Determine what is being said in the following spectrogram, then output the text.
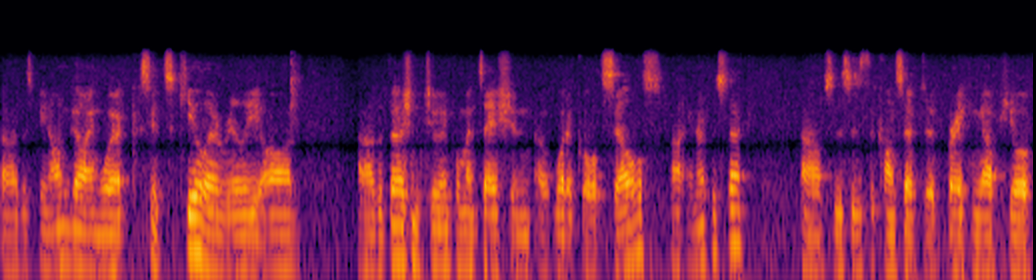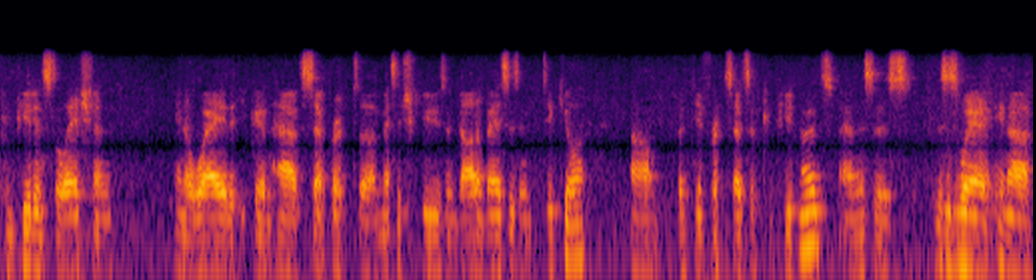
uh, there's been ongoing work since Kilo really on uh, the version two implementation of what are called cells uh, in OpenStack. so this is the concept of breaking up your compute installation in a way that you can have separate message queues and databases in particular um, for different sets of compute nodes. And this is this is where in a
